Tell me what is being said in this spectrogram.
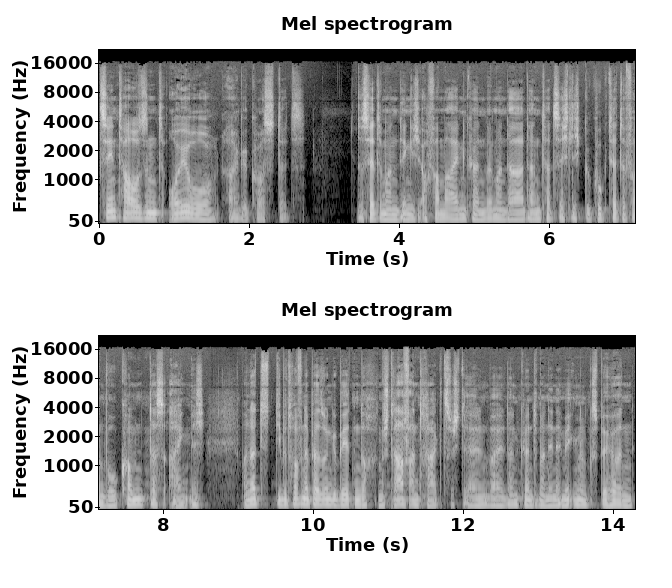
10.000 Euro äh, gekostet. Das hätte man, denke ich, auch vermeiden können, wenn man da dann tatsächlich geguckt hätte, von wo kommt das eigentlich. Man hat die betroffene Person gebeten, doch einen Strafantrag zu stellen, weil dann könnte man den Ermittlungsbehörden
